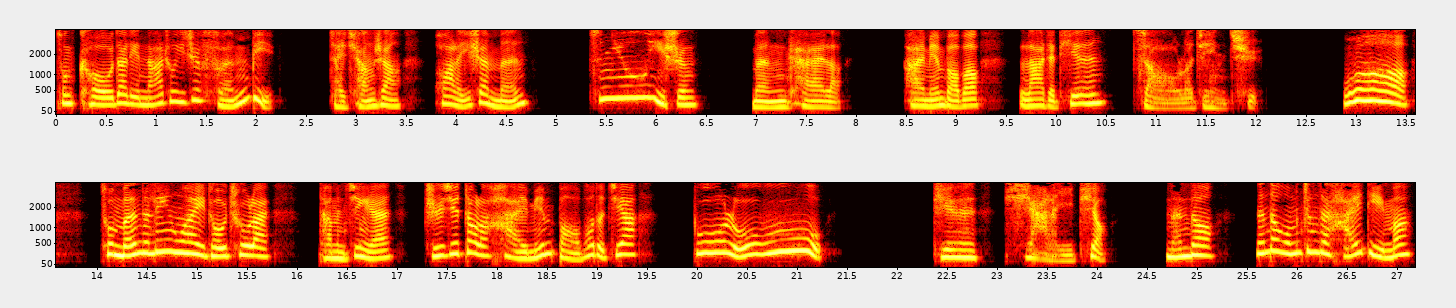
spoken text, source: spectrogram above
从口袋里拿出一支粉笔，在墙上画了一扇门。呲妞一声，门开了，海绵宝宝拉着天走了进去。哇！从门的另外一头出来，他们竟然直接到了海绵宝宝的家——菠萝屋。天吓了一跳，难道难道我们正在海底吗？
